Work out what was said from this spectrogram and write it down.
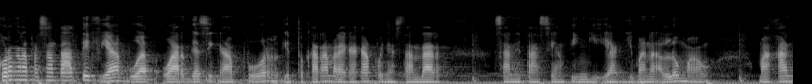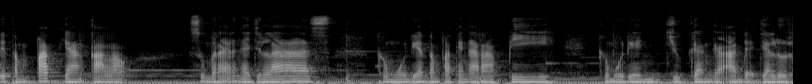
kurang representatif ya buat warga Singapura gitu karena mereka kan punya standar sanitasi yang tinggi ya gimana lo mau makan di tempat yang kalau sumber air nggak jelas kemudian tempatnya nggak rapi kemudian juga nggak ada jalur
